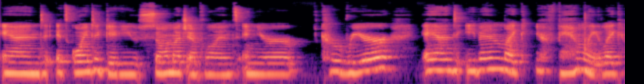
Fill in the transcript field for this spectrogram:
And it's going to give you so much influence in your career and even like your family like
